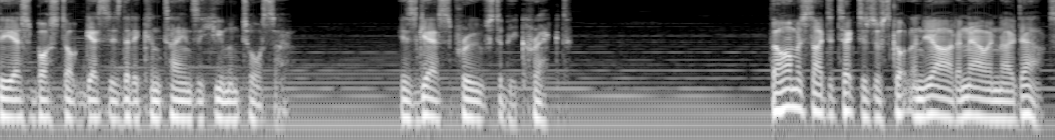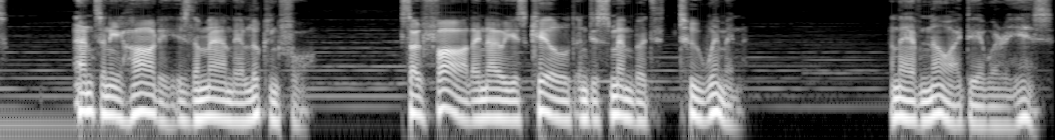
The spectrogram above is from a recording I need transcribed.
D.S. Bostock guesses that it contains a human torso. His guess proves to be correct. The homicide detectives of Scotland Yard are now in no doubt. Anthony Hardy is the man they're looking for. So far, they know he has killed and dismembered two women and they have no idea where he is.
